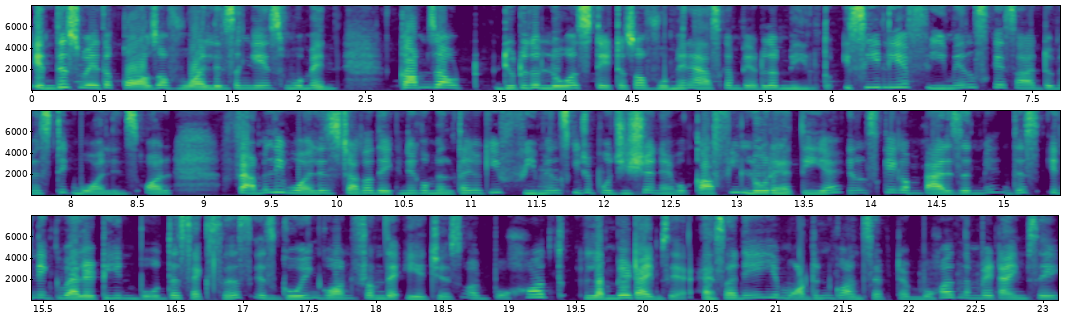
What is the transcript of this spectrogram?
In this way the cause of violence against women comes out due to the lower status of women as compare to the male तो इसीलिए फीमेल्स के साथ डोमेस्टिक वायलेंस और फैमिली वायलेंस ज़्यादा देखने को मिलता है, क्योंकि फीमेल्स की जो पोजीशन है, वो काफ़ी लो रहती है। मेल्स के कंपैरिजन में this inequality in both the sexes is going on from the ages और बहुत लंबे टाइम से, ऐसा नहीं ये मॉडर्न कॉन्सेप्ट है, बहुत लंबे टाइम से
